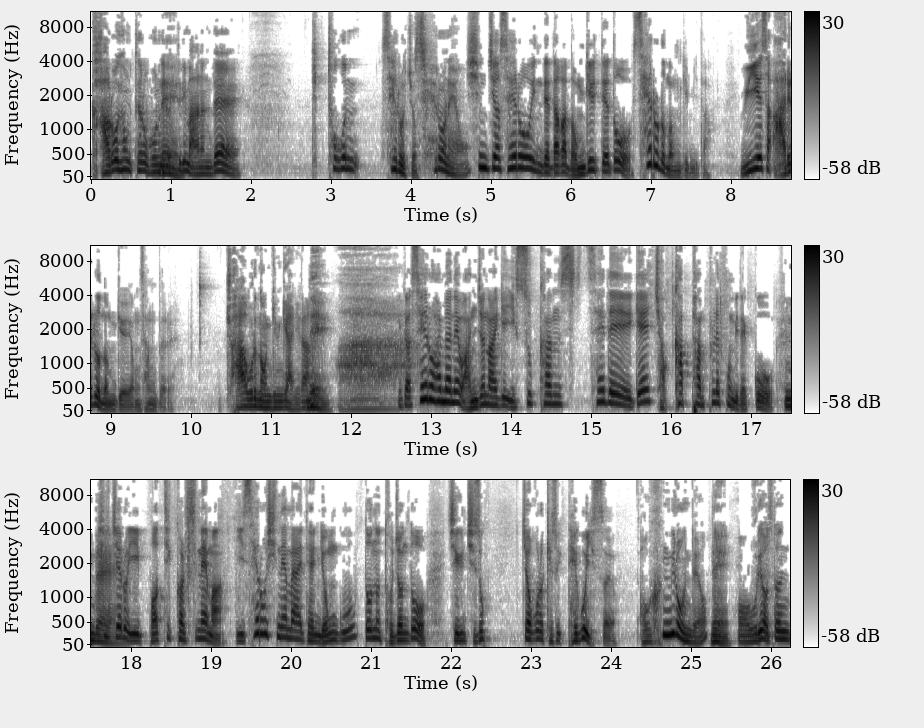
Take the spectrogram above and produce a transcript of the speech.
가로 형태로 보는 네. 것들이 많은데, 틱톡은 세로죠. 세로네요. 심지어 세로인데다가 넘길 때도 세로로 넘깁니다. 위에서 아래로 넘겨요, 영상들을. 좌우로 넘기는 게 아니라? 네. 아. 그러니까 세로 화면에 완전하게 익숙한 세대에게 적합한 플랫폼이 됐고, 네. 실제로 이 버티컬 시네마, 이 세로 시네마에 대한 연구 또는 도전도 지금 지속적으로 계속 되고 있어요. 어, 흥미로운데요? 네. 어, 우리 어떤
